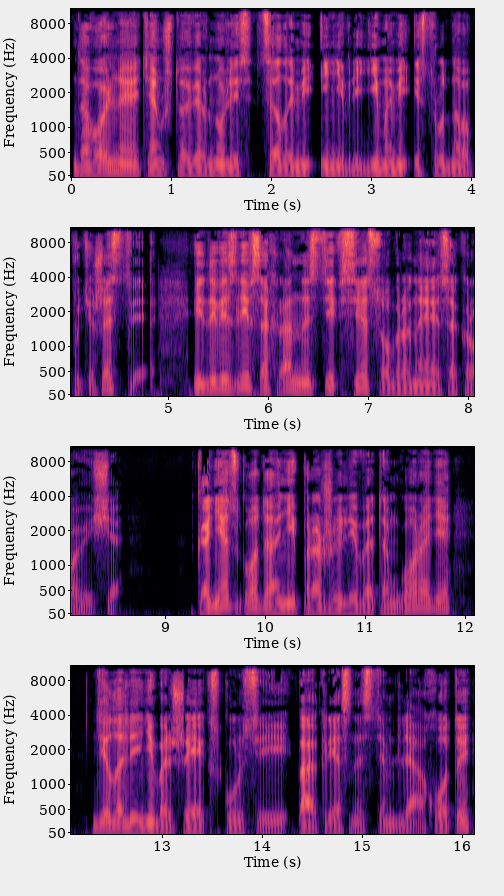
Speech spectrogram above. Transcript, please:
довольные тем, что вернулись целыми и невредимыми из трудного путешествия и довезли в сохранности все собранные сокровища. Конец года они прожили в этом городе, делали небольшие экскурсии по окрестностям для охоты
